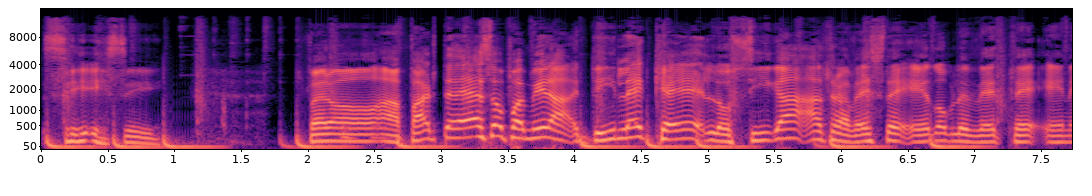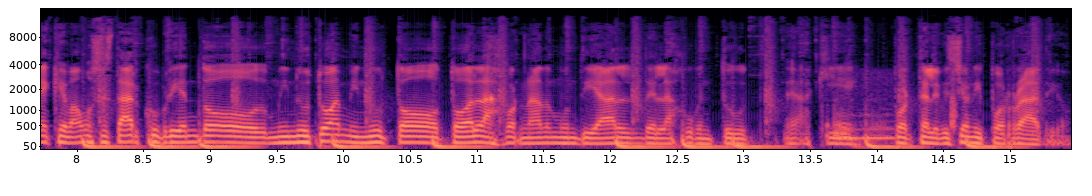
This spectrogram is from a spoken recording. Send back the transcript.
Sí, sí. Pero aparte de eso, pues mira, dile que lo siga a través de EWTN, que vamos a estar cubriendo minuto a minuto toda la jornada mundial de la juventud eh, aquí por televisión y por radio.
